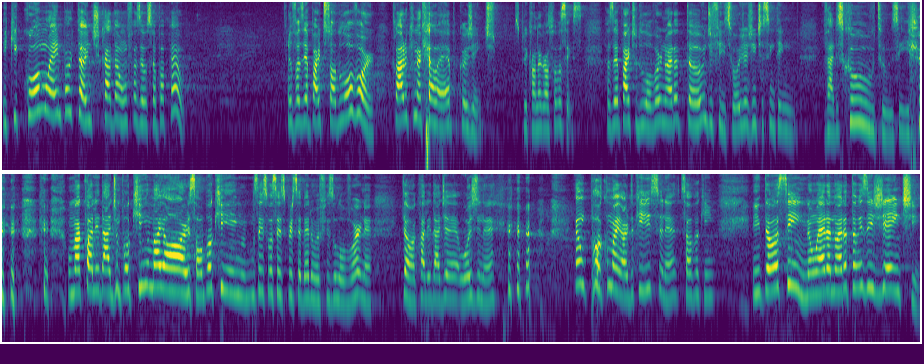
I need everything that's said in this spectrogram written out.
E que como é importante cada um fazer o seu papel. Eu fazia parte só do louvor. Claro que naquela época, gente, vou explicar um negócio para vocês. Fazer parte do louvor não era tão difícil. Hoje a gente assim tem vários cultos e uma qualidade um pouquinho maior, só um pouquinho. Não sei se vocês perceberam, eu fiz o louvor, né? Então, a qualidade é hoje, né? é um pouco maior do que isso, né? Só um pouquinho. Então, assim, não era, não era tão exigente.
